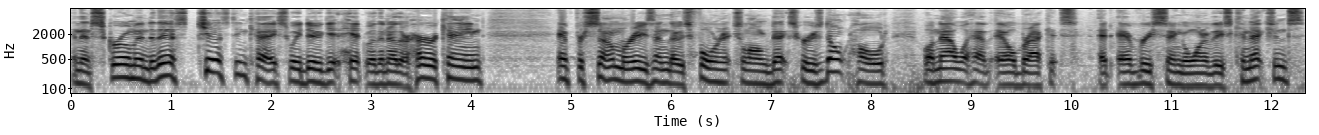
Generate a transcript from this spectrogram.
and then screw them into this just in case we do get hit with another hurricane and for some reason those four inch long deck screws don't hold well now we'll have L brackets at every single one of these connections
